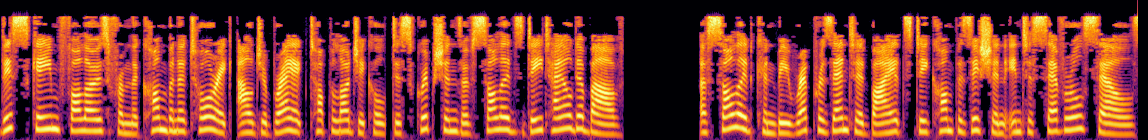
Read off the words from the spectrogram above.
This scheme follows from the combinatoric algebraic topological descriptions of solids detailed above. A solid can be represented by its decomposition into several cells.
